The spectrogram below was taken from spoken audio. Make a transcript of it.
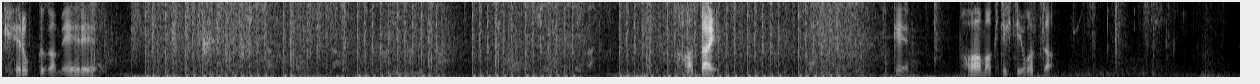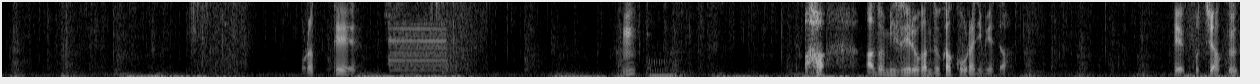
ケロックが命令。硬い。オッケーパワーも飽きてきてよかった。もらって。ん？ああの水色がヌカコーラに見えた。えこっち開く？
